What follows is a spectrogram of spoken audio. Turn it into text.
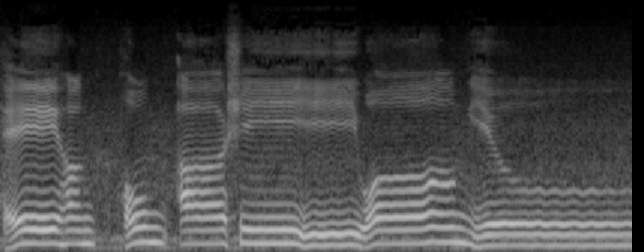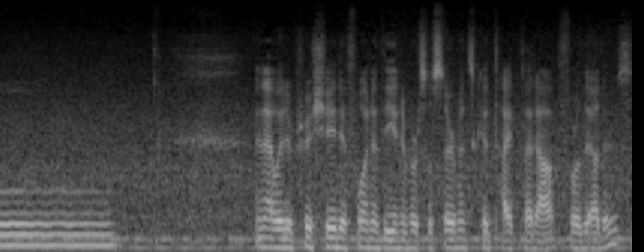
Hey hung hong ar shi wong yo. Appreciate if one of the universal servants could type that out for the others.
